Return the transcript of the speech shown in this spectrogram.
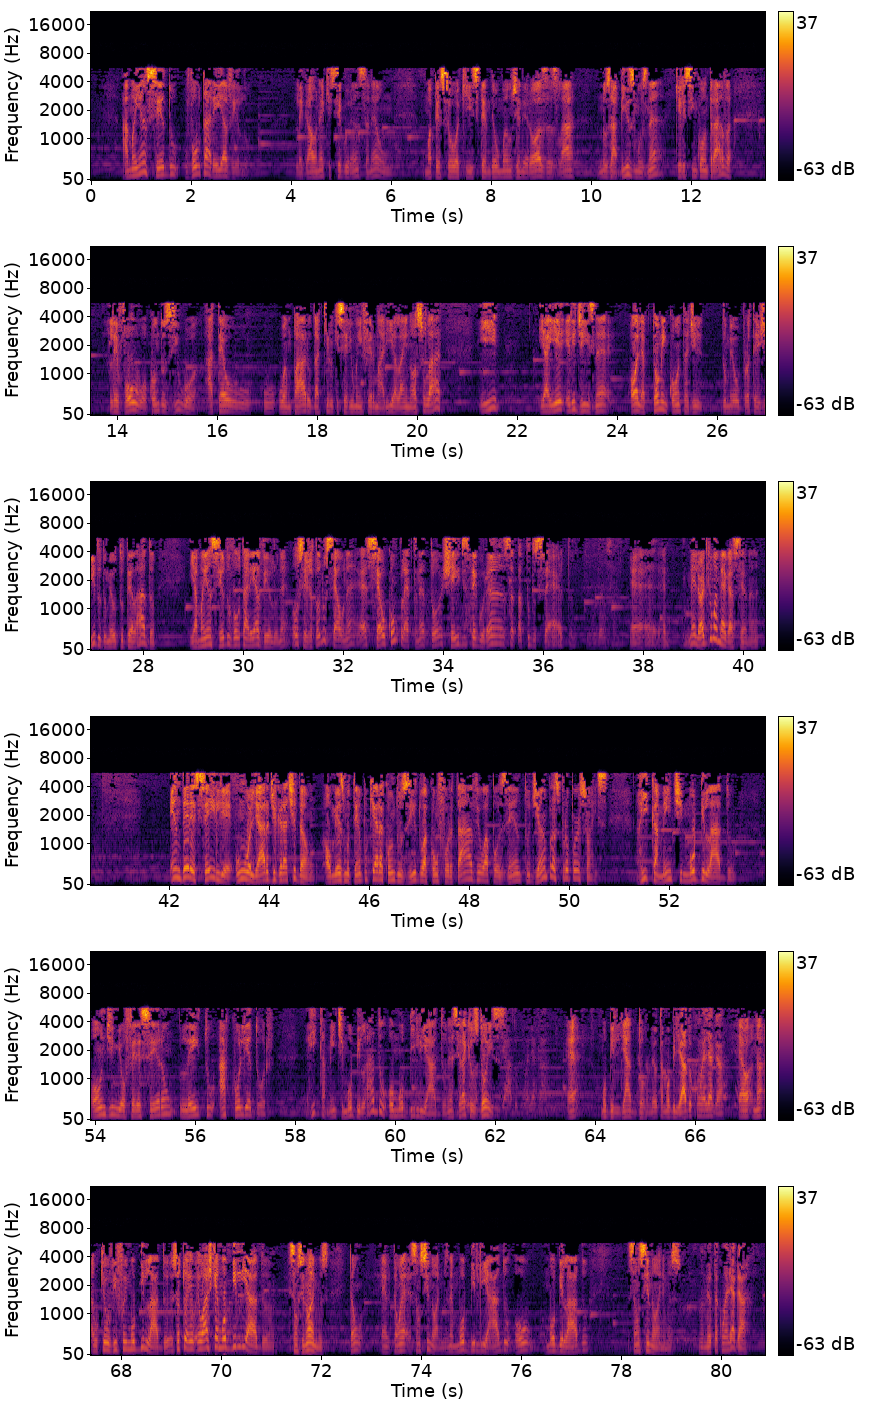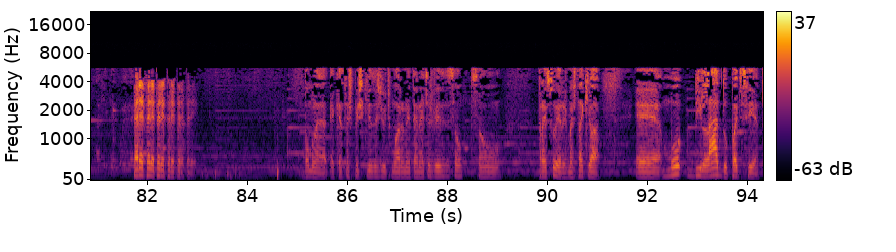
Amanhã cedo voltarei a vê-lo. Legal, né? Que segurança, né? Um, uma pessoa que estendeu mãos generosas lá nos abismos, né? Que ele se encontrava, levou-o, conduziu-o até o, o, o amparo daquilo que seria uma enfermaria lá em nosso lar. E, e aí ele diz, né? Olha, tomem conta de, do meu protegido, do meu tutelado, e amanhã cedo voltarei a vê-lo, né? Ou seja, estou no céu, né? É céu completo, né? Estou cheio de segurança, tá tudo certo. É, é melhor do que uma mega cena, né? Enderecei-lhe um olhar de gratidão, ao mesmo tempo que era conduzido a confortável aposento de amplas proporções, ricamente mobilado, onde me ofereceram leito acolhedor ricamente mobilado ou mobiliado, né? Será que os dois? Mobiliado com LH. É, mobiliado. O meu tá mobiliado com LH. É, na, o que eu vi foi mobilado. Eu, só tô, eu, eu acho que é mobiliado. São sinônimos? Então, é, então é, são sinônimos, né? Mobiliado ou mobilado são sinônimos. No meu tá com LH. Peraí, peraí, peraí, peraí, peraí, peraí vamos lá, é que essas pesquisas de última hora na internet às vezes são, são traiçoeiras, mas está aqui, ó. É, mobilado pode ser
